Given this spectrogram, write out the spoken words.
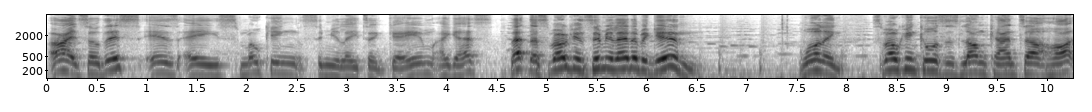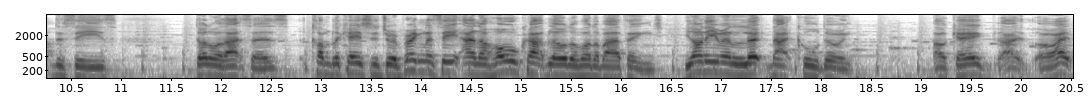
Alright, so this is a smoking simulator game, I guess. Let the smoking simulator begin! Warning, smoking causes lung cancer, heart disease, don't know what that says, complications during pregnancy, and a whole crap load of other bad things. You don't even look that cool doing. Okay, alright.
